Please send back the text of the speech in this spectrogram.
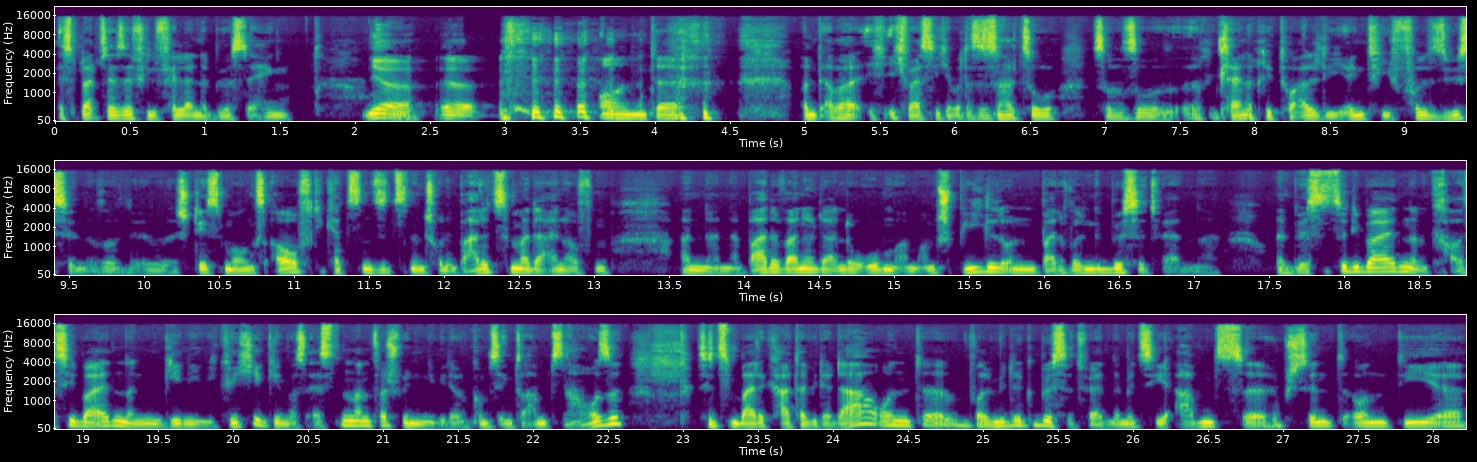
es bleibt sehr, sehr viel Fell an der Bürste hängen. Ja, ja. und äh, und aber ich, ich weiß nicht, aber das ist halt so so so kleine Rituale, die irgendwie voll süß sind. Also du stehst morgens auf, die Katzen sitzen dann schon im Badezimmer, der eine auf dem an, an der Badewanne, der andere oben am, am Spiegel und beide wollen gebürstet werden. Ne? dann bürstest du die beiden, dann kraust die beiden, dann gehen die in die Küche, gehen was essen, dann verschwinden die wieder. Dann kommst irgendwo abends nach Hause, sitzen beide Kater wieder da und äh, wollen wieder gebürstet werden, damit sie abends äh, hübsch sind und die äh,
